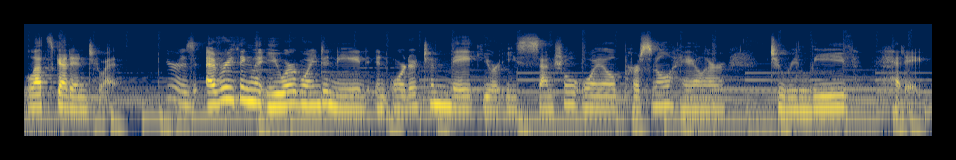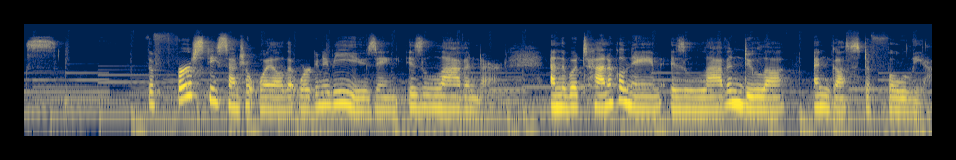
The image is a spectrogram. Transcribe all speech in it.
Let's get into it. Here is everything that you are going to need in order to make your essential oil personal inhaler to relieve headaches. The first essential oil that we're gonna be using is lavender, and the botanical name is Lavandula angustifolia.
